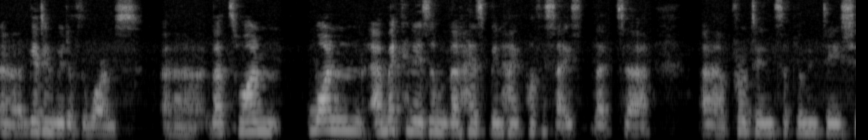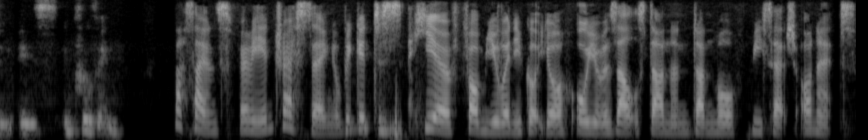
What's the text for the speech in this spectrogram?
uh, getting rid of the worms. Uh, that's one one uh, mechanism that has been hypothesized that uh, uh, protein supplementation is improving. That sounds very interesting. It'll be good to hear from you when you've got your all your results done and done more research on it.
